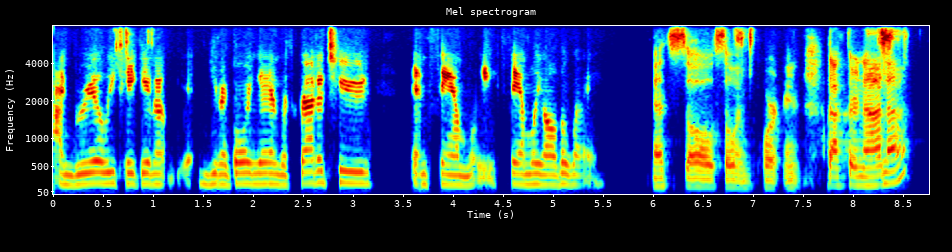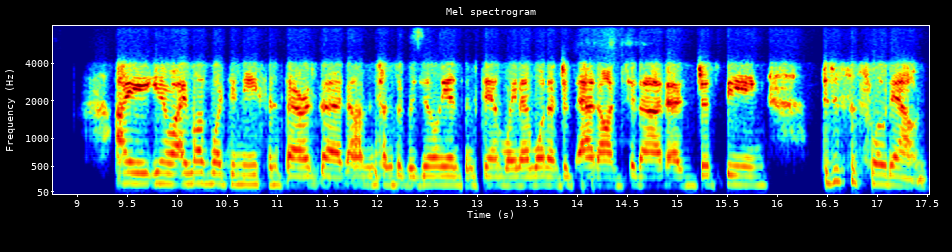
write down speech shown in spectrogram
I'm really taking, you know, going in with gratitude and family, family all the way. That's so, so important. Dr. Nana? I, you know, I love what Denise and Sarah said um, in terms of resilience and family, and I want to just add on to that as just being to just to slow down.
